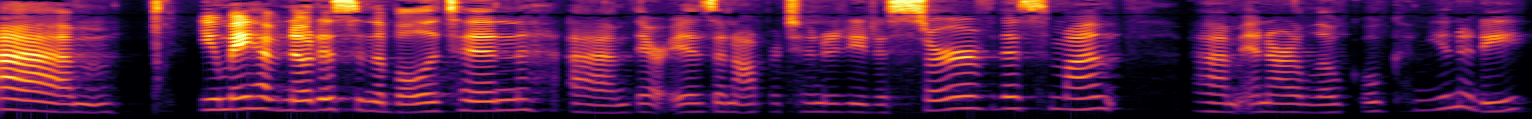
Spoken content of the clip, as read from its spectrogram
Um, you may have noticed in the bulletin um, there is an opportunity to serve this month um, in our local community.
